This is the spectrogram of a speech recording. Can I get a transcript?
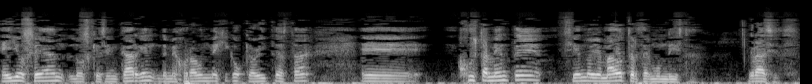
ellos sean los que se encarguen de mejorar un México que ahorita está justamente siendo llamado tercermundista. Gracias.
